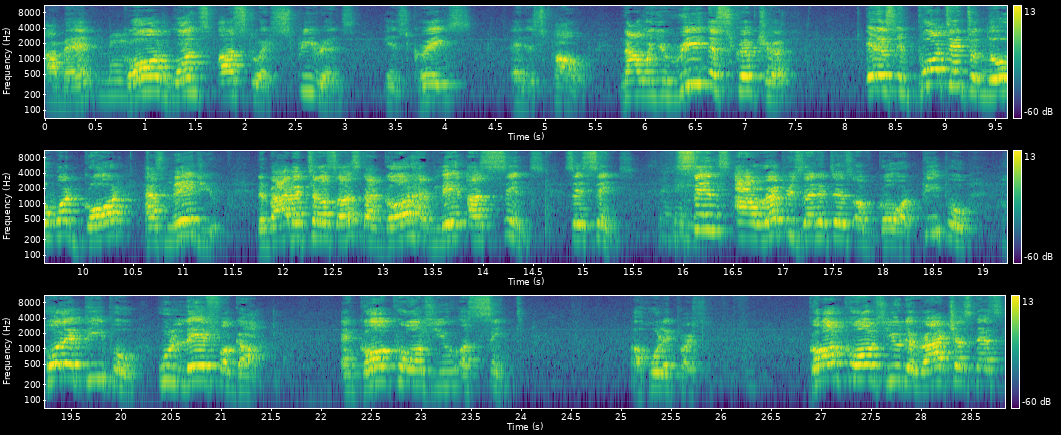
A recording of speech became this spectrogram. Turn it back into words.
Amen. Amen. God wants us to experience His grace and His power. Now, when you read the scripture, it is important to know what God has made you. The Bible tells us that God has made us saints. Say saints. Saints are representatives of God, people, holy people who live for God. And God calls you a saint, a holy person. God calls you the righteousness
